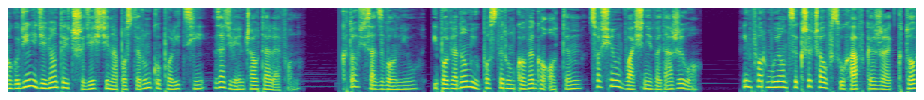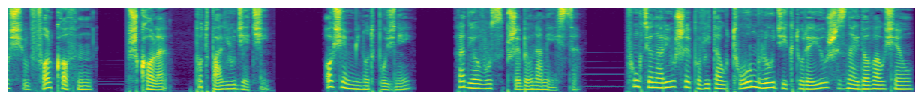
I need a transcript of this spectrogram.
O godzinie 9.30 na posterunku policji zadźwięczał telefon. Ktoś zadzwonił i powiadomił posterunkowego o tym, co się właśnie wydarzyło. Informujący krzyczał w słuchawkę, że ktoś w Volkhofen w szkole podpalił dzieci. Osiem minut później radiowóz przybył na miejsce. Funkcjonariuszy powitał tłum ludzi, który już znajdował się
